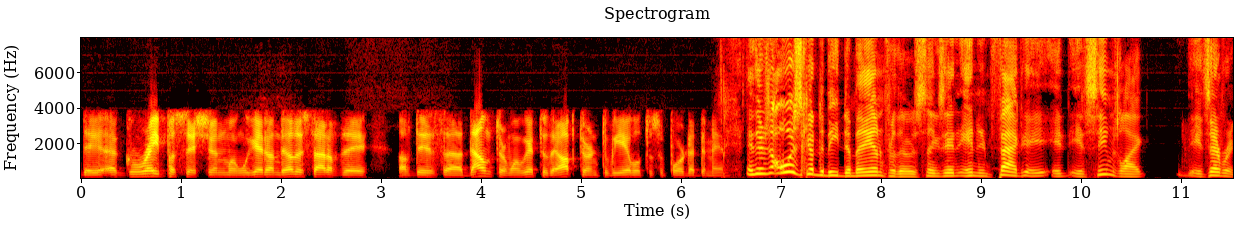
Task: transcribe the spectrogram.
the a great position when we get on the other side of the of this uh, downturn when we get to the upturn to be able to support that demand. And there's always going to be demand for those things, and, and in fact, it, it, it seems like it's ever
